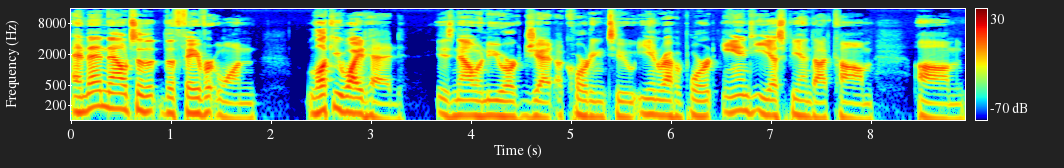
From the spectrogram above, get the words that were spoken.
And then now to the, the favorite one. Lucky Whitehead is now a New York Jet, according to Ian Rapoport and ESPN.com. Um,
